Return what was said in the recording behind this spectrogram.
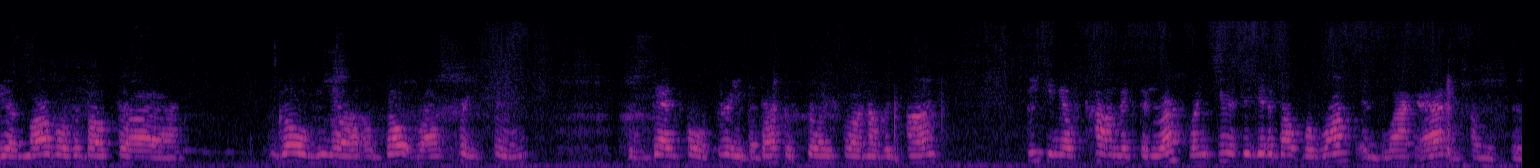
Yeah, Marvel's about to uh, go via adult route pretty soon. It's Deadpool 3, but that's a story for another time. Speaking of comics and wrestling, can't forget about The Rock and Black Adam coming soon.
